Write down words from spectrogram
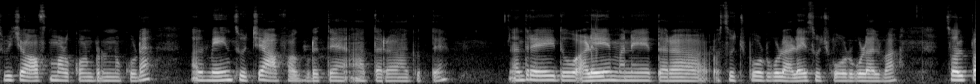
ಸ್ವಿಚ್ ಆಫ್ ಮಾಡಿಕೊಂಡ್ರೂ ಕೂಡ ಅದು ಮೇಯ್ನ್ ಸ್ವಿಚ್ಚೇ ಆಫ್ ಆಗಿಬಿಡುತ್ತೆ, ಆ ಥರ ಆಗುತ್ತೆ. ಅಂದರೆ ಇದು ಹಳೆ ಮನೆ ಥರ ಸ್ವಿಚ್ ಬೋರ್ಡ್ಗಳು ಹಳೆ ಸ್ವಿಚ್ ಬೋರ್ಡ್ಗಳಲ್ವ ಸ್ವಲ್ಪ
